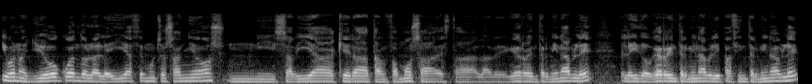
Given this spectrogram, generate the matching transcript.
Y bueno, yo cuando la leí hace muchos años ni sabía que era tan famosa esta, la de Guerra Interminable. He leído Guerra Interminable y Paz Interminable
